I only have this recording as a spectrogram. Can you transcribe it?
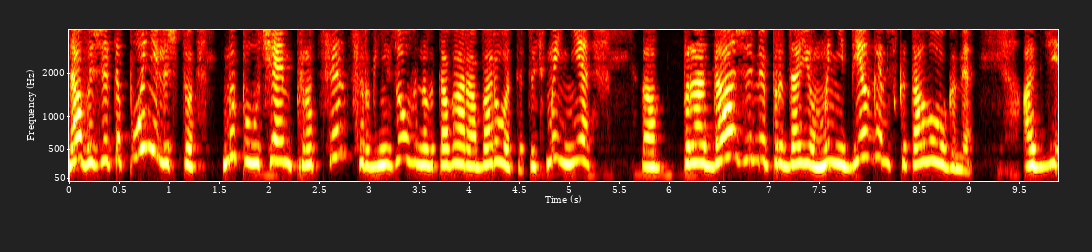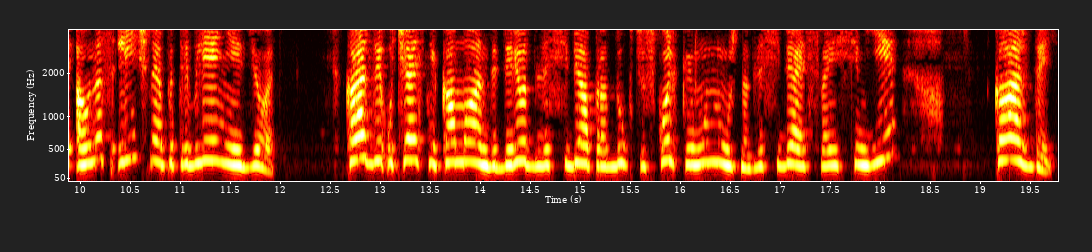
Да, вы же это поняли, что мы получаем процент с организованного товарооборота. То есть мы не э, продажами продаем, мы не бегаем с каталогами, а, а у нас личное потребление идет. Каждый участник команды берет для себя продукцию, сколько ему нужно для себя и своей семьи. Каждый.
